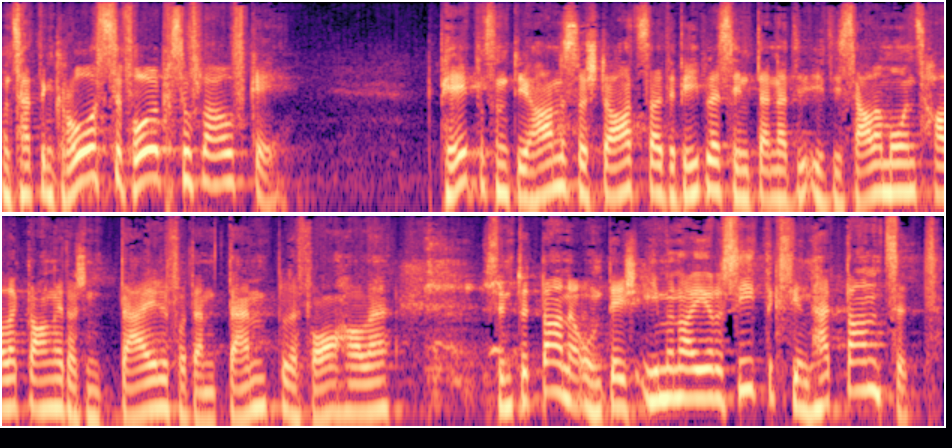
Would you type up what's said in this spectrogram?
Und es hat einen grossen Volksauflauf gegeben. Petrus und Johannes, so steht es in der Bibel, sind dann in die Salomonshalle gegangen. Das ist ein Teil von dem Tempel, eine Vorhalle. Sind dort hin. Und der ist immer noch an ihrer Seite und hat tanzt.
